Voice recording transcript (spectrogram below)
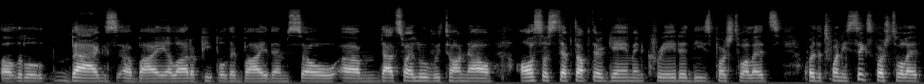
uh, little bags uh, by a lot of people that buy them. So um, that's why Louis Vuitton now also stepped up their game and created these poche toilettes or the 26 poche toilette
